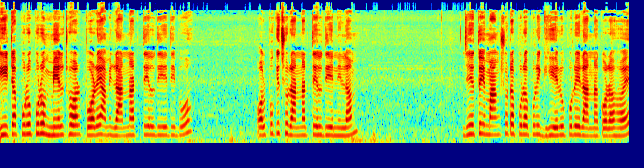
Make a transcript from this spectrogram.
ঘিটা পুরো পুরো মেল্ট হওয়ার পরে আমি রান্নার তেল দিয়ে দিব। অল্প কিছু রান্নার তেল দিয়ে নিলাম। যেহেতু এই মাংসটা পুরোপুরি ঘিয়ের উপরেই রান্না করা হয়।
